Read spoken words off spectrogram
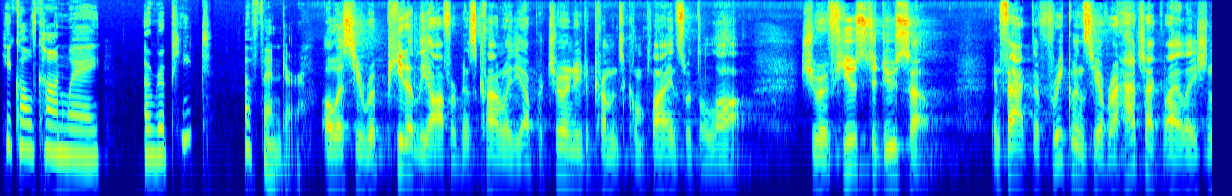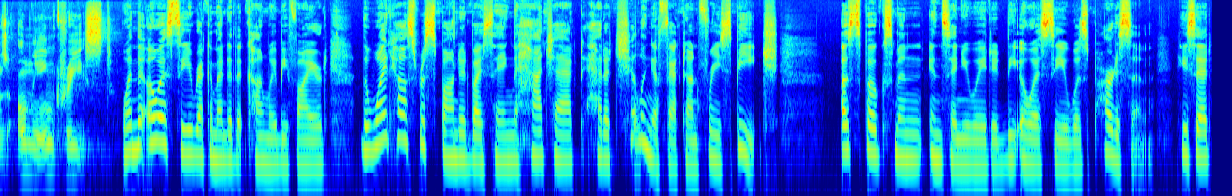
He called Conway a repeat offender. Oh, OSC repeatedly offered Ms. Conway the opportunity to come into compliance with the law. She refused to do so. In fact, the frequency of her Hatch Act violations only increased. When the OSC recommended that Conway be fired, the White House responded by saying the Hatch Act had a chilling effect on free speech. A spokesman insinuated the OSC was partisan. He said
